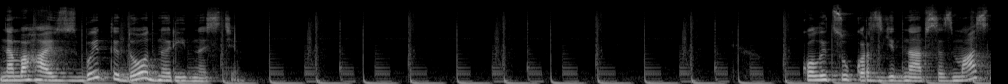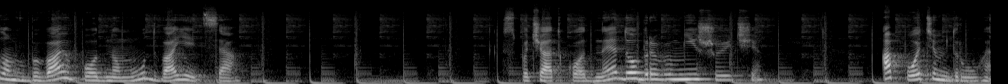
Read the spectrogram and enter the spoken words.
Намагаюсь збити до однорідності. Коли цукор з'єднався з маслом, вбиваю по одному-два яйця. Спочатку одне добре вимішуючи, а потім друге.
